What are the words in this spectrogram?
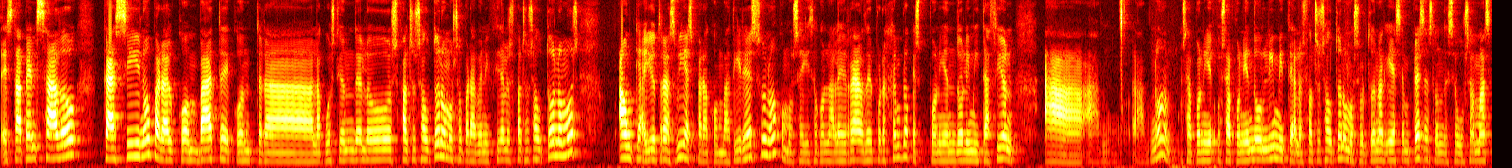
está pensado casi ¿no? para el combate contra la cuestión de los falsos autónomos o para beneficiar a los falsos autónomos, aunque hay otras vías para combatir eso, ¿no? como se hizo con la ley Rader, por ejemplo, que es poniendo limitación a, ¿no? o, sea, o sea, poniendo un límite a los falsos autónomos, sobre todo en aquellas empresas donde se usa más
